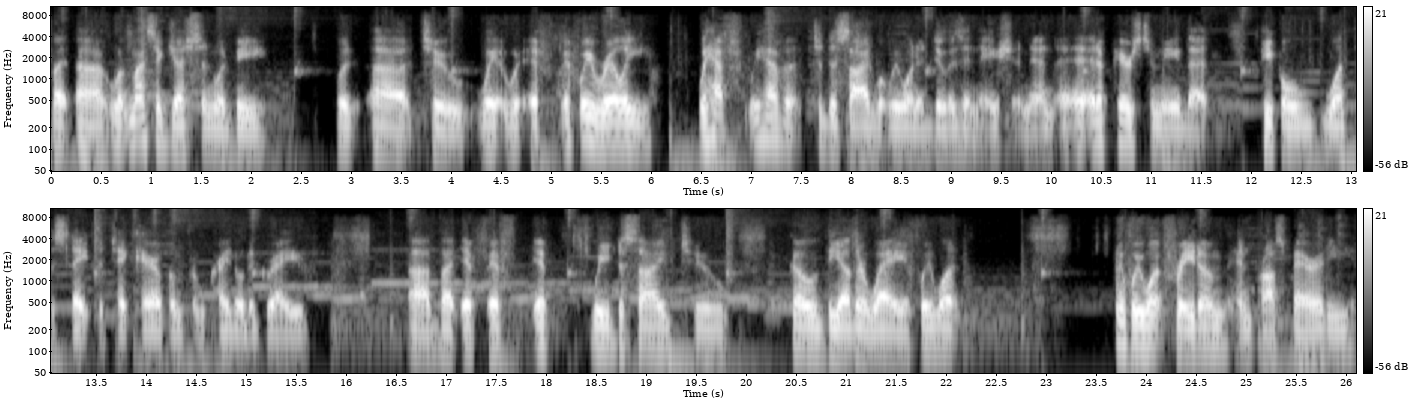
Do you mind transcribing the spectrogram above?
But uh, what my suggestion would be would uh, to we, if if we really we have we have a, to decide what we want to do as a nation, and it, it appears to me that people want the state to take care of them from cradle to grave. Uh, but if if if we decide to go the other way, if we want if we want freedom and prosperity,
